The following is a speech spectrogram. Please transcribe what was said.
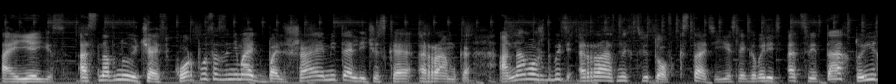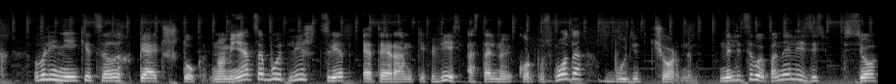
Aegis. Основную часть корпуса занимает большая металлическая рамка. Она может быть разных цветов. Кстати, если говорить о цветах, то их в линейке целых 5 штук, но меняться будет лишь цвет этой рамки. Весь остальной корпус мода будет черным. На лицевой панели здесь все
